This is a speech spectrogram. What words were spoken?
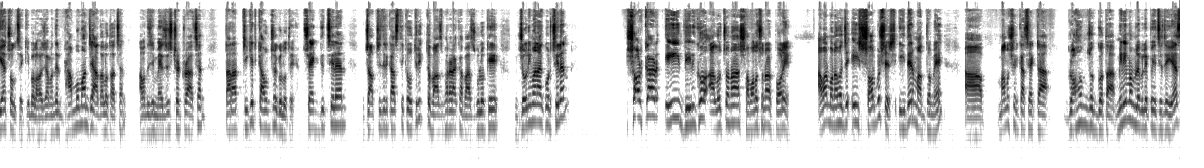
ইয়া চলছে, কি বলা হয়, যে আমাদের ভ্রাম্যমান যে আদালত আছেন, আমাদের যে ম্যাজিস্ট্রেটরা আছেন, তারা টিকিট কাউন্টারগুলোতে চেক দিচ্ছিলেন, যাত্রীদের কাছ থেকে অতিরিক্ত বাস ভাড়া রাখা বাসগুলোকে জরিমানা করছিলেন। সরকার এই দীর্ঘ আলোচনা, সমালোচনার পরে আমার মনে হয় যে এই সর্বশেষ ঈদের মাধ্যমে মানুষের কাছে একটা গ্রহণযোগ্যতা মিনিমাম লেভেলে পেয়েছে যে ইয়েস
